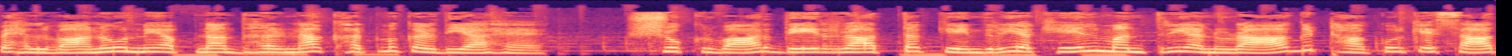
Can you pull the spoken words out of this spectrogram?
पहलवानों ने अपना धरना खत्म कर दिया है। शुक्रवार देर रात तक केंद्रीय खेल मंत्री अनुराग ठाकुर के साथ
